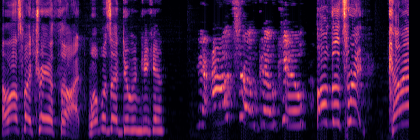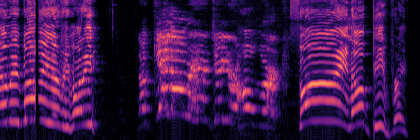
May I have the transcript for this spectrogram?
I lost my train of thought. What was I doing again? Your outro, Goku. Oh, that's right. Kamehameha bye, everybody. Now get over here and do your homework. Fine, I'll be right.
